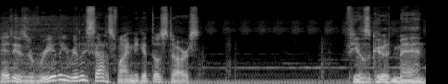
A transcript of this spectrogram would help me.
It is really, really satisfying to get those stars. Feels good, man.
